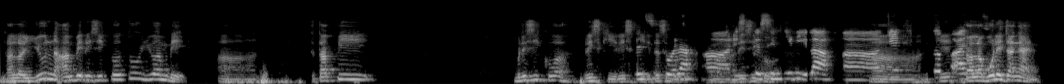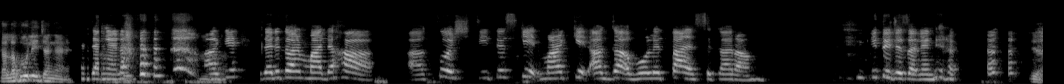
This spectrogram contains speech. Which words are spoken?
Kalau you nak ambil risiko tu, you ambil. Uh, tetapi berisiko lah. Risky, risky. Kita Risiko sebut. lah. Ah, risiko sendiri lah. Ah, okay. Ah, So, okay. ada- Kalau boleh jangan. Kalau boleh jangan. Jangan lah. Ah. Okay, kita ada Tuan Madaha. Uh, Coach, cerita sikit market agak volatile sekarang. Itu je soalan dia. Ya,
